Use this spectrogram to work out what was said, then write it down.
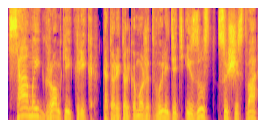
Самый громкий крик, который только может вылететь из уст существа,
